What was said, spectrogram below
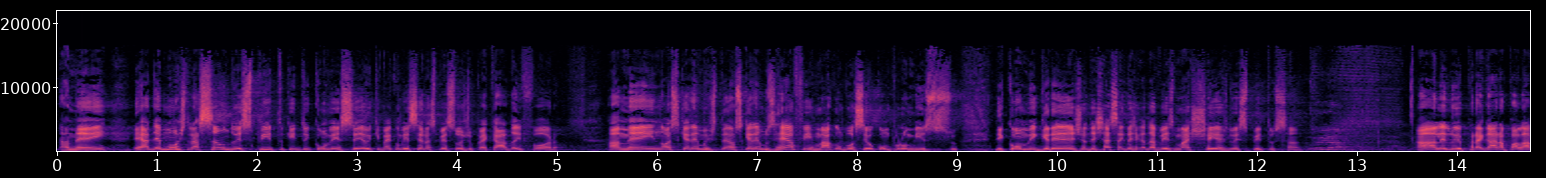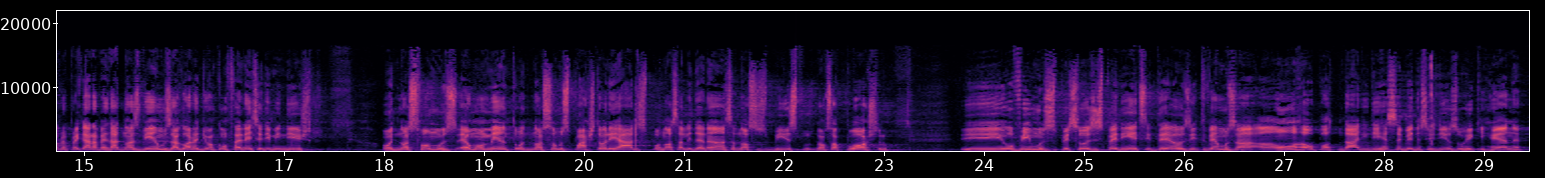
Amém. É a demonstração do Espírito que te convenceu e que vai convencer as pessoas do pecado aí fora. Amém. Nós queremos, nós queremos reafirmar com você o compromisso de, como igreja, deixar essa igreja cada vez mais cheia do Espírito Santo. Aleluia. Pregar a palavra, pregar a verdade. Nós viemos agora de uma conferência de ministros, onde nós fomos, é o momento onde nós somos pastoreados por nossa liderança, nossos bispos, nosso apóstolo. E ouvimos pessoas experientes de Deus e tivemos a, a honra, a oportunidade de receber nesses dias o Rick Renner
